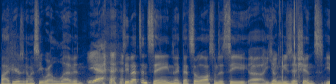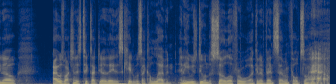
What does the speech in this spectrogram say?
Five years ago, I see you were 11. Yeah. See, that's insane. Like that's so awesome to see uh, young musicians. You know, I was watching this TikTok the other day. This kid was like 11, and he was doing the solo for like an Avenged Sevenfold song. Wow.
